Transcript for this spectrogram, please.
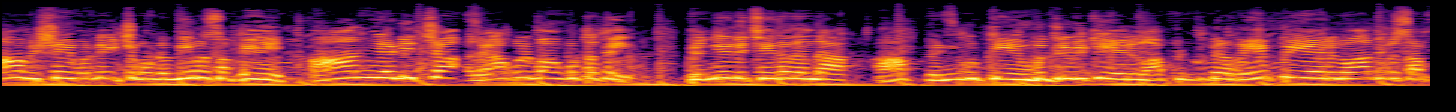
ആ വിഷയം ഉന്നയിച്ചുകൊണ്ട് നിയമസഭയിൽ ആഞ്ഞടിച്ച രാഹുൽ മാങ്കൂട്ടത്തിൽ പിന്നീട് ചെയ്തതെന്താ? ആ പെൺകുട്ടിയെ ഉപദ്രവിക്കുകയായിരുന്നു. ആ പെൺകുട്ടിയെ റേപ്പ് ചെയ്യായിരുന്നു ആ ദിവസം.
